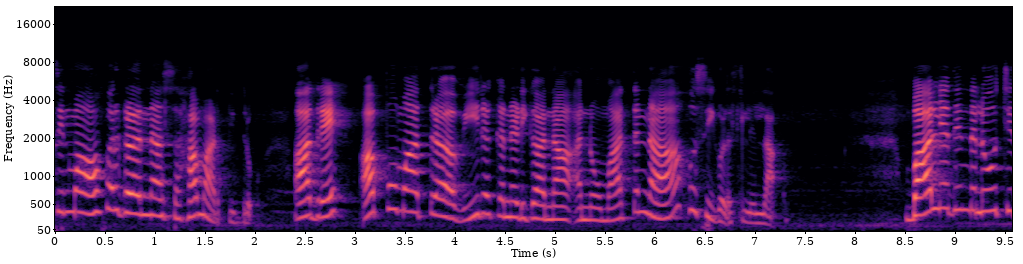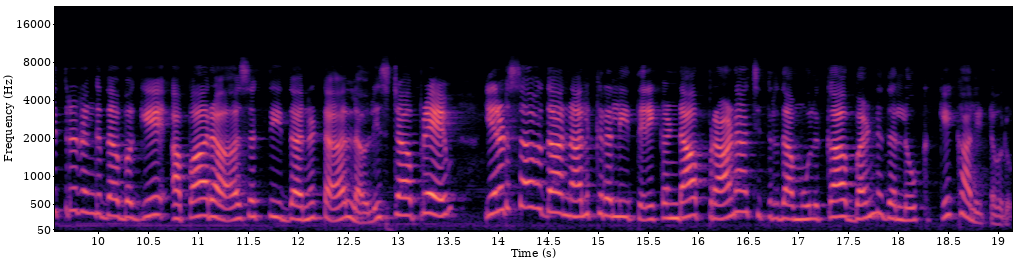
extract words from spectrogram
ಸಿನಿಮಾ ಆಫರ್ಗಳನ್ನು ಸಹ ಮಾಡ್ತಿದ್ರು. ಆದರೆ ಅಪ್ಪು ಮಾತ್ರ ವೀರ ಕನ್ನಡಿಗನ ಅನ್ನೋ ಮಾತನ್ನ ಹುಸಿಗೊಳಿಸಲಿಲ್ಲ. ಬಾಲ್ಯದಿಂದಲೂ ಚಿತ್ರರಂಗದ ಬಗ್ಗೆ ಅಪಾರ ಆಸಕ್ತಿ ಇದ್ದ ನಟ ಲವ್ಲಿ ಸ್ಟಾರ್ ಪ್ರೇಮ್ ಎರಡು ಸಾವಿರದ ನಾಲ್ಕರಲ್ಲಿ ತೆರೆಕಂಡ ಪ್ರಾಣ ಚಿತ್ರದ ಮೂಲಕ ಬಣ್ಣದ ಲೋಕಕ್ಕೆ ಕಾಲಿಟ್ಟವರು.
